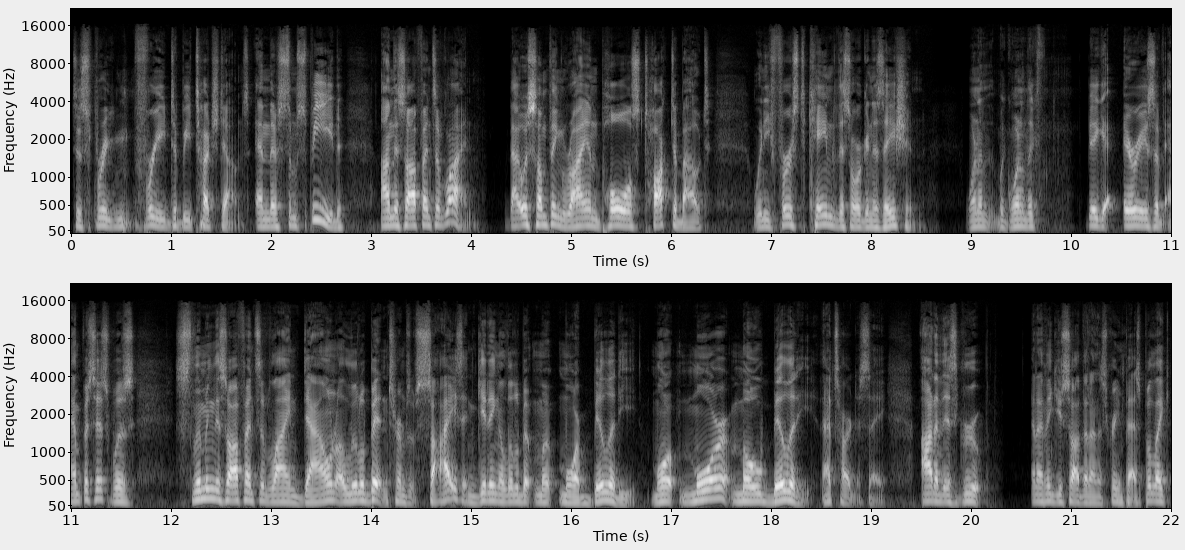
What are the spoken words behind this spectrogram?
to spring free to be touchdowns. And there's some speed on this offensive line. That was something Ryan Poles talked about when he first came to this organization. One of the, one of the big areas of emphasis was slimming this offensive line down a little bit in terms of size and getting a little bit more mobility, more more mobility. That's hard to say out of this group. And I think you saw that on the screen pass. But like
